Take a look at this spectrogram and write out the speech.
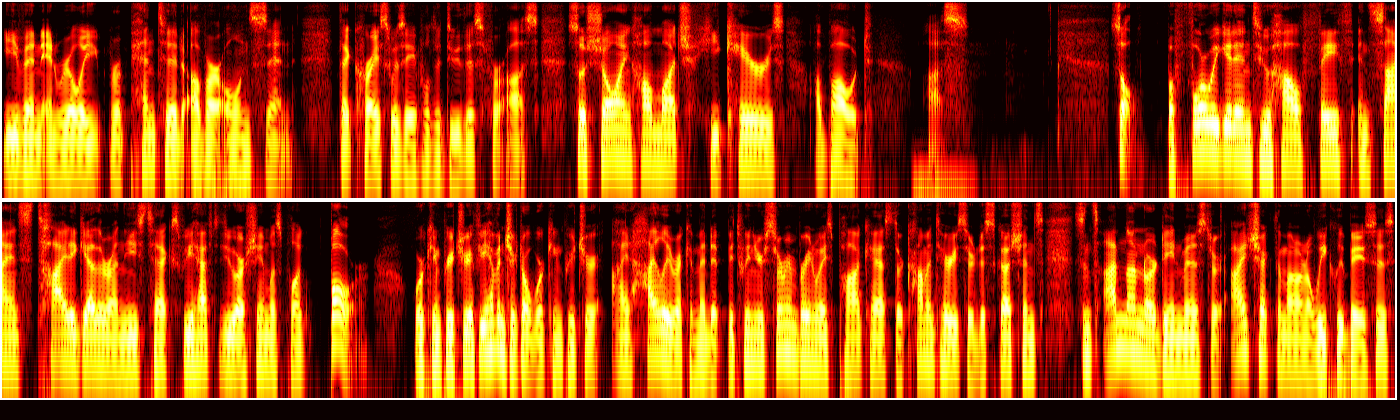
even and really repented of our own sin, that Christ was able to do this for us. So, showing how much he cares about us. So, before we get into how faith and science tie together on these texts, we have to do our shameless plug for Working Preacher. If you haven't checked out Working Preacher, I'd highly recommend it. Between your Sermon Brainwaves podcast, their commentaries, their discussions, since I'm not an ordained minister, I check them out on a weekly basis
